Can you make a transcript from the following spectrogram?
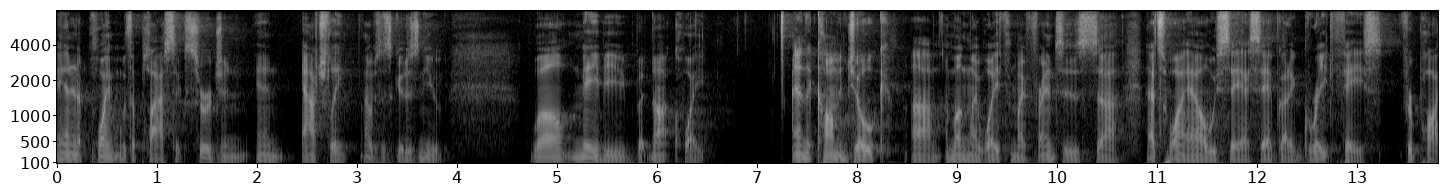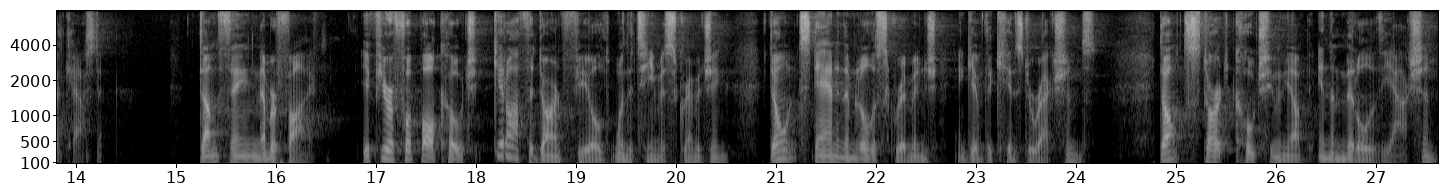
and an appointment with a plastic surgeon, and actually, I was as good as new. Well, maybe, but not quite. And the common joke um, among my wife and my friends is uh, that's why I always say, I say I've got a great face for podcasting. Dumb thing number five. If you're a football coach, get off the darn field when the team is scrimmaging. Don't stand in the middle of the scrimmage and give the kids directions. Don't start coaching me up in the middle of the action.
